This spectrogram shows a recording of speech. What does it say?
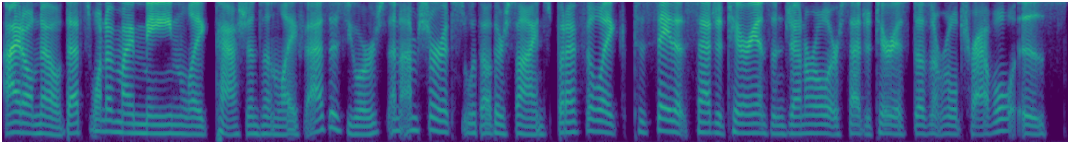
I don't know. That's one of my main like passions in life, as is yours. And I'm sure it's with other signs, but I feel like to say that Sagittarians in general or Sagittarius doesn't rule travel is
